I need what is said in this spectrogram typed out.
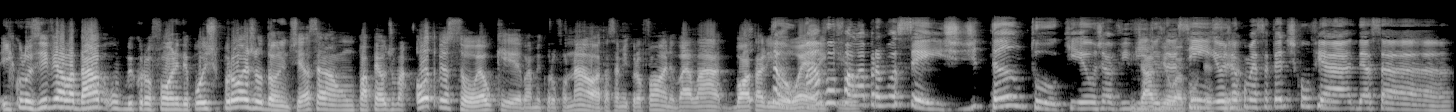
Inclusive, ela dá o microfone depois pro ajudante. Essa é um papel de uma outra pessoa. É o quê? Vai microfonar? Ó, tá sem microfone? Vai lá, bota ali Então, o Eric. mas vou falar pra vocês, de tanto que eu já vi Já vídeos assim, acontecer. eu já começo até a desconfiar dessa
